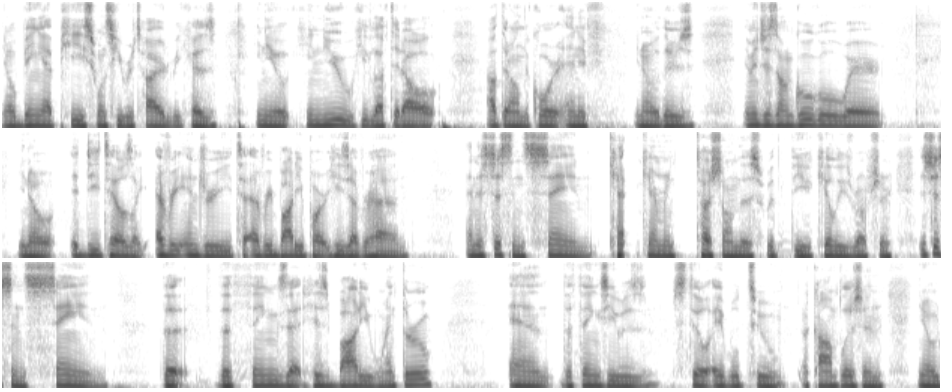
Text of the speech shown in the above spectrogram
you know, being at peace once he retired because he knew he knew he left it all out there on the court and if, you know, there's images on Google where you know, it details like every injury to every body part he's ever had. And it's just insane. Ca- Cameron touched on this with the Achilles rupture. It's just insane the the things that his body went through and the things he was still able to accomplish and you know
